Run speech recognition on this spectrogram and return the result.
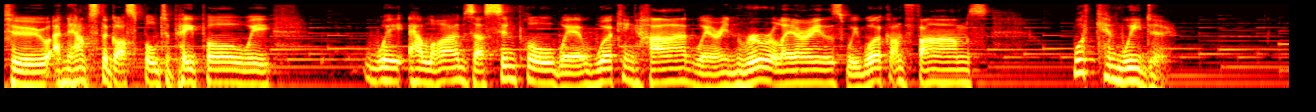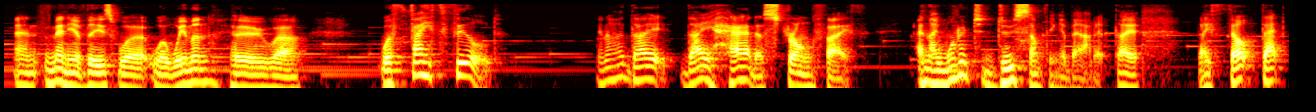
to announce the gospel to people. We, we, our lives are simple. We're working hard. We're in rural areas. We work on farms. What can we do? And many of these were, were women who uh, were faith filled you know, they, they had a strong faith and they wanted to do something about it. They, they felt that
